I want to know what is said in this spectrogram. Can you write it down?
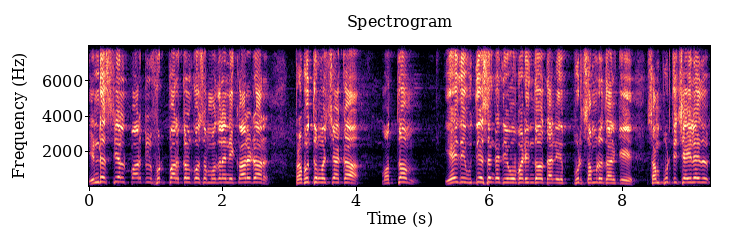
ఇండస్ట్రియల్ పార్కులు ఫుడ్ పార్కుల కోసం మొదలైన ఈ కారిడార్ ప్రభుత్వం వచ్చాక మొత్తం ఏది ఉద్దేశంగా ఇవ్వబడిందో దాన్ని పూర్తి సమృద్ధి దానికి సంపూర్తి చేయలేదు.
